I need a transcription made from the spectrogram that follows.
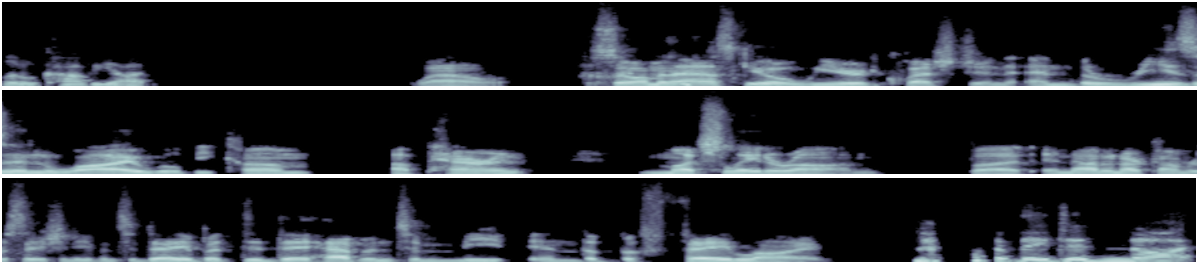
little caveat. Wow. So I'm going to ask you a weird question and the reason why will become apparent much later on but and not in our conversation even today but did they happen to meet in the buffet line? They did not.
